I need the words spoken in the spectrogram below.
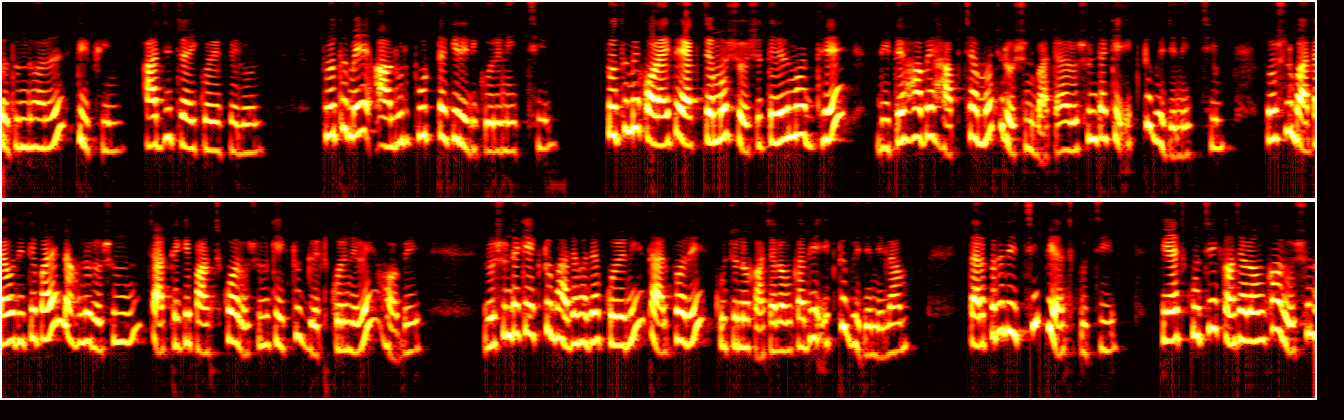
নতুন ধরনের টিফিন। আজই ট্রাই করে ফেলুন। প্রথমে আলুর পুরটাকে রেডি করে নিচ্ছি। প্রথমে কড়াইতে এক চামচ সর্ষের তেলের মধ্যে দিতে হবে হাফ চামচ রসুন বাটা। রসুনটাকে একটু ভেজে নিচ্ছি। রসুন বাটাও দিতে পারেন, না হলে রসুন চার থেকে পাঁচ কোয়া রসুনকে একটু গ্রেট করে নিলে হবে। রসুনটাকে একটু ভাজা ভাজা করে নিয়ে তারপরে কুচনো কাঁচা লঙ্কা দিয়ে একটু ভেজে নিলাম। তারপরে দিচ্ছি পেঁয়াজ কুচি। পেঁয়াজ কুচি, কাঁচা লঙ্কা, রসুন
